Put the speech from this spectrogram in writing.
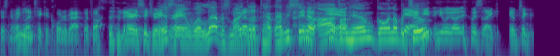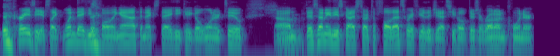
Does New England take a quarterback with all their situation? They're saying right? Will Levis might Will- go. Have, have you seen the odds yeah. on him going number yeah, two? He, he would go. It was like it's like crazy. It's like one day he's falling out, the next day he could go one or two. Um, there's any of these guys start to fall. That's where if you're the Jets, you hope there's a run on corner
